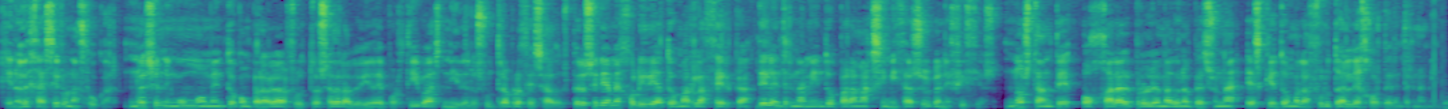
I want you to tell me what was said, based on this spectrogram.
que no deja de ser un azúcar. No es en ningún momento comparable a la fructosa de las bebidas deportivas ni de los ultraprocesados, pero sería mejor idea tomarla cerca del entrenamiento para maximizar sus beneficios. No obstante, ojalá el problema de una persona es que toma la fruta lejos del entrenamiento.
